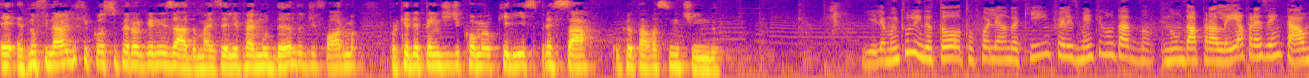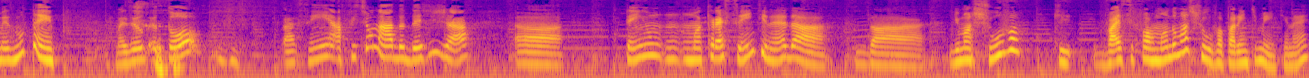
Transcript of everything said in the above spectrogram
é. No final ele ficou super organizado, mas ele vai mudando de forma, porque depende de como eu queria expressar o que eu estava sentindo. E ele é muito lindo. Eu tô, tô folhando aqui, infelizmente não, tá, não, não dá para ler e apresentar ao mesmo tempo. Mas eu, eu tô, assim, aficionada desde já. Uh, tem um, uma crescente, né, da, da, de uma chuva, que vai se formando uma chuva, aparentemente, né?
